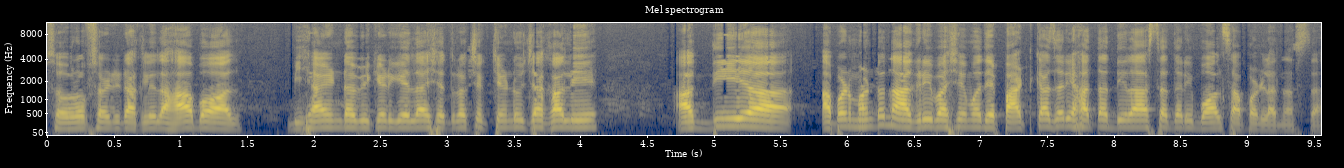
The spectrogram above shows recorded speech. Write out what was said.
सौरभसाठी टाकलेला हा बॉल बिहाइंड विकेट गेला. क्षेत्ररक्षक चेंडूच्या खाली. अगदी आपण म्हणतो ना आगरी भाषेमध्ये पाटका जरी हातात दिला असता तरी बॉल सापडला नसता.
